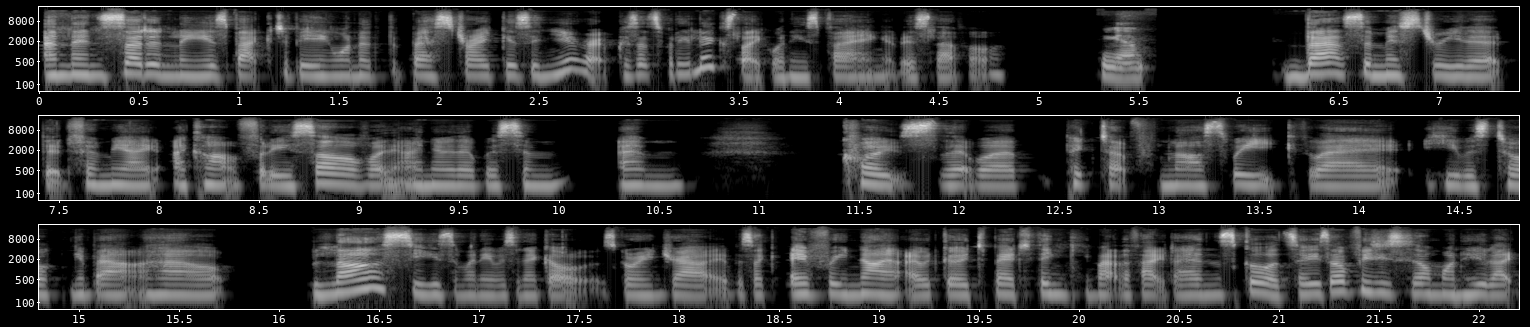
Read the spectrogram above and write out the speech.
and then suddenly is back to being one of the best strikers in Europe? Because that's what he looks like when he's playing at this level. Yeah. That's a mystery that that for me I, I can't fully solve. I, I know there was some um, quotes that were picked up from last week where he was talking about how last season when he was in a goal scoring drought, it was like every night I would go to bed thinking about the fact I hadn't scored. So he's obviously someone who like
